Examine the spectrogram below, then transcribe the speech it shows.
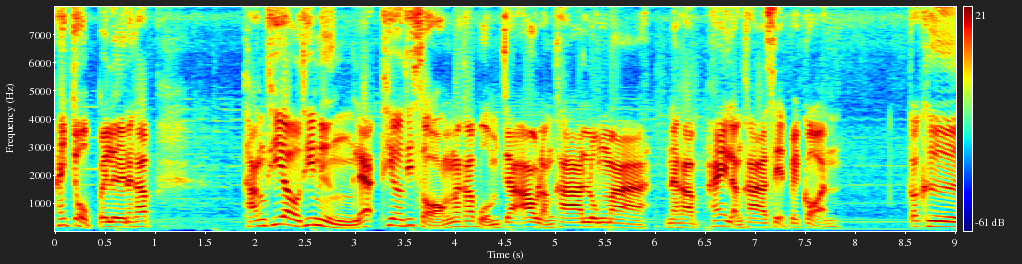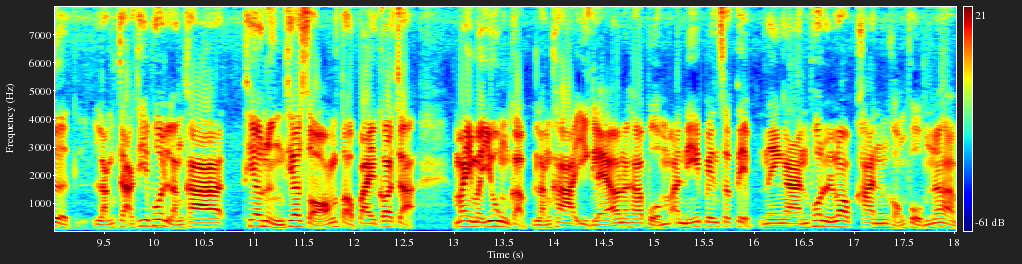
ให้จบไปเลยนะครับ ทั้งเที่ยวที่ 1 และเที่ยวที่2นะครับผมจะเอาหลังคาลงมานะครับ ให้หลังคาเสร็จไปก่อน ก็คือหลังจากที่พ่นหลังคาเที่ยว 1 เที่ยว 2 ต่อไปก็จะไม่มายุ่งกับหลังคาอีกแล้วนะครับผมอันนี้เป็นสเต็ปในงานพ่นรอบคันของผมนะครับ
